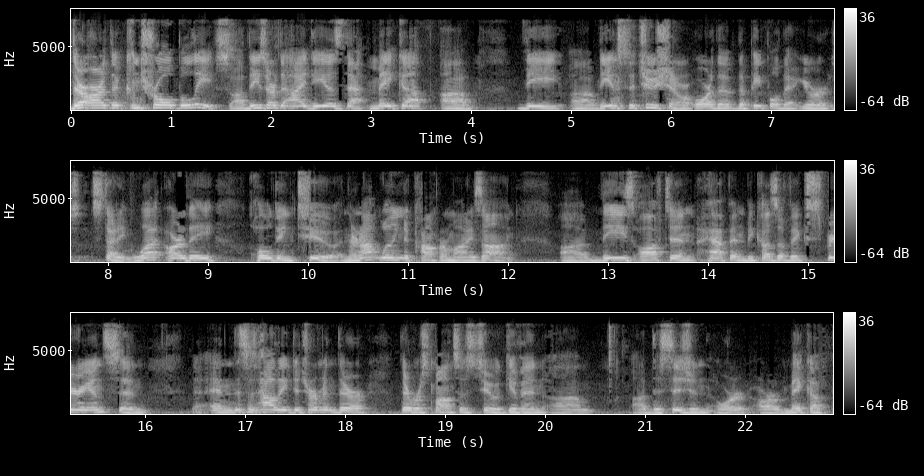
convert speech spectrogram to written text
There are the control beliefs. Uh, these are the ideas that make up uh, the, the institution or, or the, the people that you're studying. What are they holding to? And they're not willing to compromise on. Uh, these often happen because of experience and and this is how they determine their their responses to a given um, uh, decision or, or make up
